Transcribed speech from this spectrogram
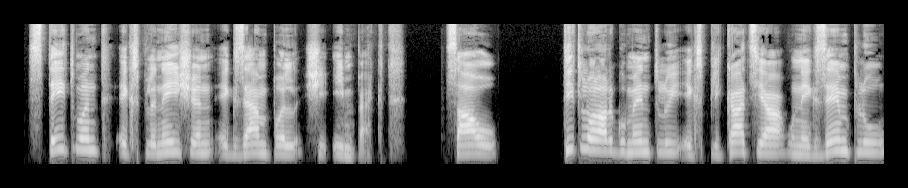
statement, explanation, example și impact. Sau titlul argumentului, explicația, un exemplu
